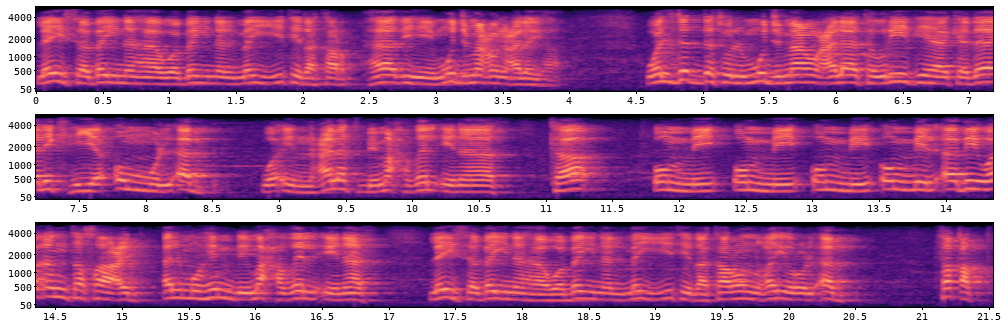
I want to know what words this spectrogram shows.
ليس بينها وبين الميت ذكر هذه مجمع عليها. والجدة المجمع على توريثها كذلك هي أم الأب وإن علت بمحض الإناث كأمي أمي أمي أمي الأب وأنت صاعد. المهم بمحض الإناث. ليس بينها وبين الميت ذكر غير الأب. فقط.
